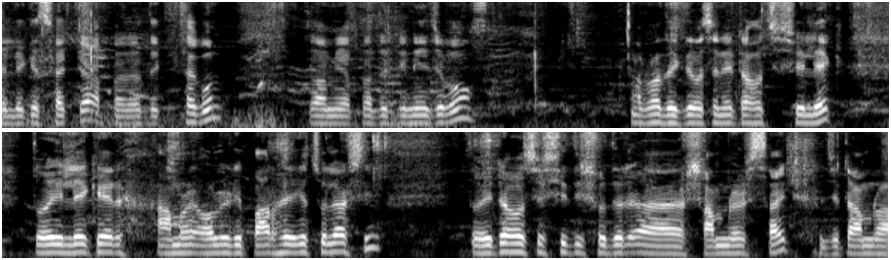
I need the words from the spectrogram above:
এই লেকের সাইডটা আপনারা দেখতে থাকুন। তো আমি আপনাদেরকে নিয়ে যাব। আপনারা দেখতে পাচ্ছেন এটা হচ্ছে সেই লেক। তো এই লেকের আমরা অলরেডি পার হয়ে চলে আসছি। তো এটা হচ্ছে স্মৃতিসৌধের সামনের সাইড যেটা আমরা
